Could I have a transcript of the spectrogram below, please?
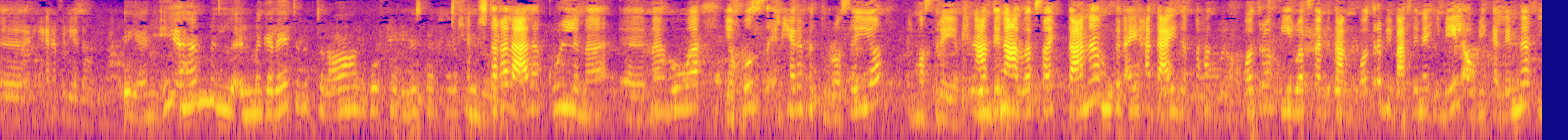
آه، الحرف اليدوية. يعني إيه أهم المجالات اللي بترعاها الغرفة بالنسبة للحرف إحنا بنشتغل على كل ما آه، ما هو يخص الحرف التراثية المصرية. إحنا عندنا على ال website بتاعنا ممكن أي حد عايز في ال website بتاع المبادرة بيبعت لنا إيميل أو بيكلمنا في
